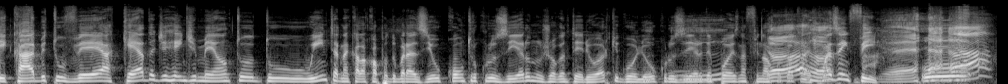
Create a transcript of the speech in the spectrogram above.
e cabe tu ver a queda de rendimento do Inter naquela Copa do Brasil contra o Cruzeiro no jogo anterior, que goleou o Cruzeiro depois na final contra o Atlético. Mas enfim, É. o-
